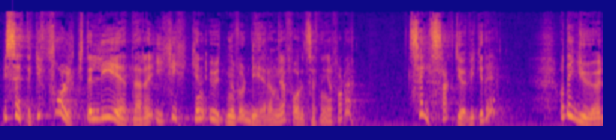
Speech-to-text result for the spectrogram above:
Vi setter ikke folk til ledere i Kirken uten å vurdere om de har forutsetninger for det. Selvsagt gjør vi ikke det. Og det gjør,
